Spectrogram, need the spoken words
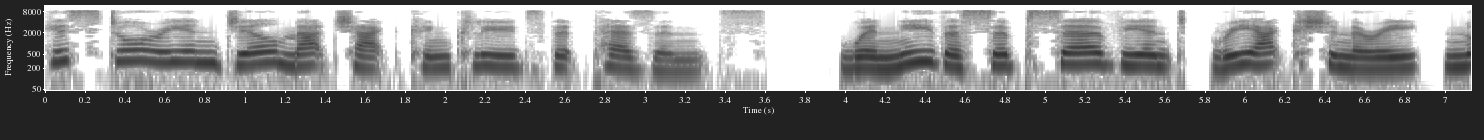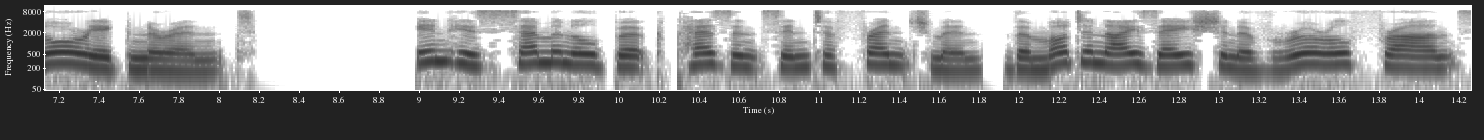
Historian Jill Maciak concludes that peasants were neither subservient, reactionary, nor ignorant. In his seminal book Peasants into Frenchmen, The Modernization of Rural France,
